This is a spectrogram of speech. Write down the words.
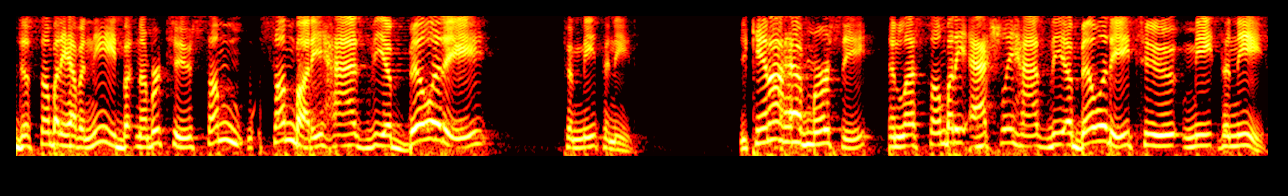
does somebody have a need, but number two, some, somebody has the ability to meet the need. You cannot have mercy unless somebody actually has the ability to meet the need.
